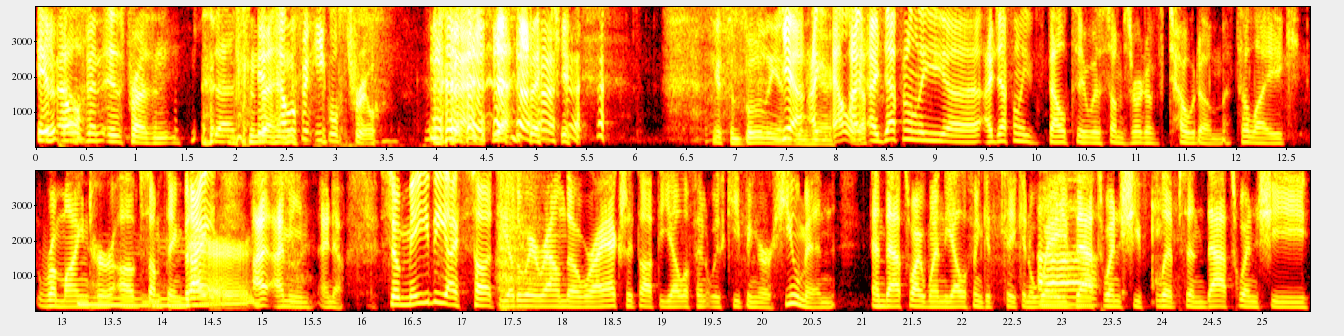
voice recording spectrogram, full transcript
if elephant is present, Then- if elephant equals true, yes, thank you. Get some booleans yeah, in I, here. I, Elif. I definitely, uh, I definitely felt it was some sort of totem to like remind her of something. But I, I, I mean, I know. So maybe I saw it the other way around though, where I actually thought the elephant was keeping her human, and that's why when the elephant gets taken away, that's when she flips, and that's when she,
